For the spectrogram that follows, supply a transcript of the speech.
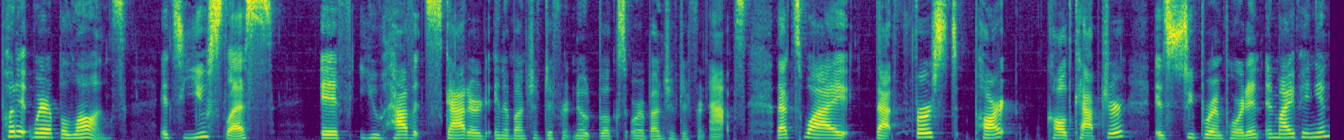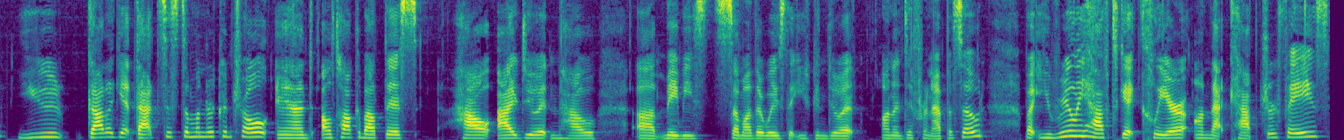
put it where it belongs. It's useless if you have it scattered in a bunch of different notebooks or a bunch of different apps. That's why that first part called capture is super important in my opinion. You got to get that system under control and I'll talk about this how I do it and how uh, maybe some other ways that you can do it on a different episode. But you really have to get clear on that capture phase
